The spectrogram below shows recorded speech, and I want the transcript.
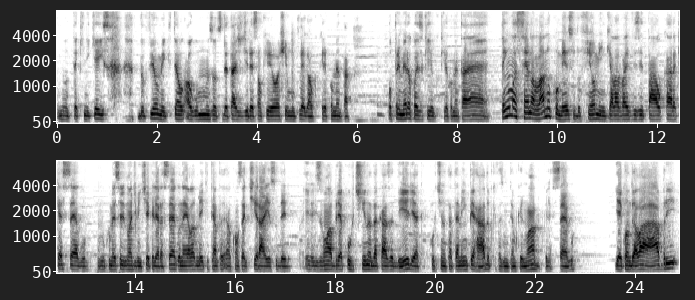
no techniquez do filme, que tem al- alguns outros detalhes de direção que eu achei muito legal, que eu queria comentar. A primeira coisa que eu queria comentar é. Tem uma cena lá no começo do filme em que ela vai visitar o cara que é cego. No começo ele não admitia que ele era cego, né? Ela meio que tenta, ela consegue tirar isso dele. Eles vão abrir a cortina da casa dele, a cortina tá até meio emperrada, porque faz muito tempo que ele não abre, porque ele é cego. E aí quando ela abre,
